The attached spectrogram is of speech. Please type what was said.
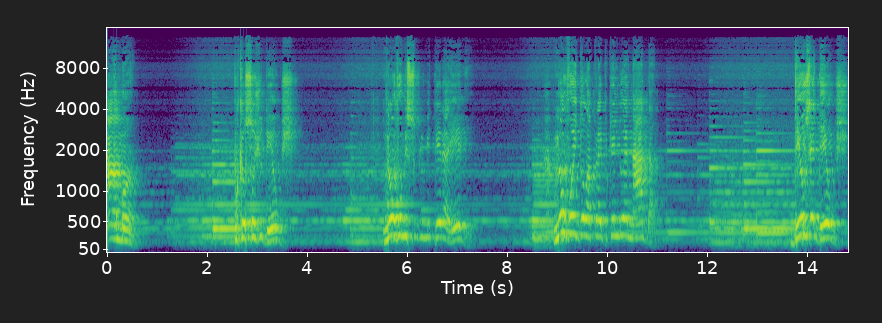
Amã? Porque eu sou judeu. Não vou me submeter a ele. Não vou idolatrar ele porque ele não é nada. Deus é Deus.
